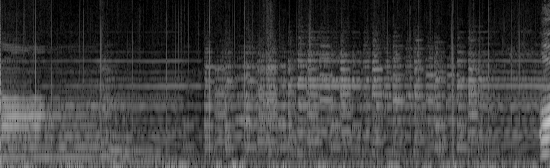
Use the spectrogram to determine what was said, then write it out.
น้องโอ้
